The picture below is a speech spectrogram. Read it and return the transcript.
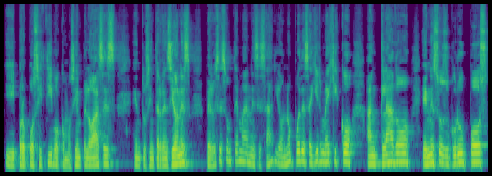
y, propositivo, como siempre lo haces en tus intervenciones, pero ese es un tema necesario. No puede seguir México anclado en esos grupos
